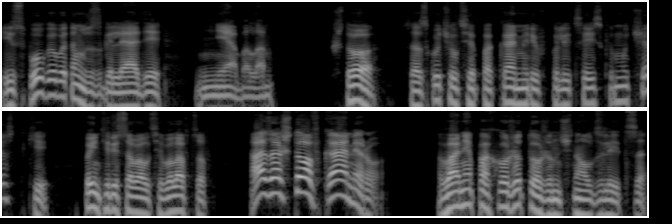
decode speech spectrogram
Испуга в этом взгляде не было. «Что, соскучился по камере в полицейском участке?» — поинтересовался Воловцов. «А за что в камеру?» Ваня, похоже, тоже начинал злиться.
